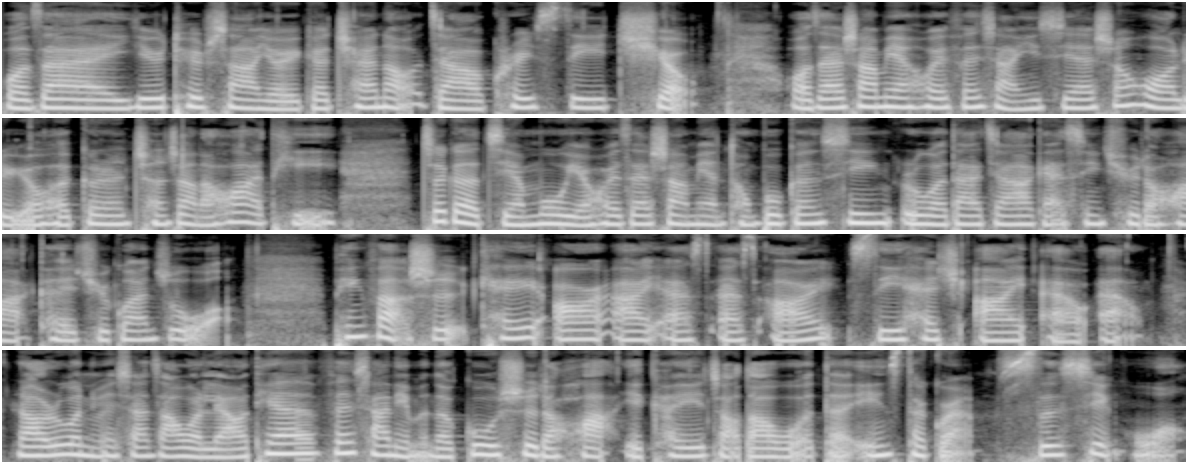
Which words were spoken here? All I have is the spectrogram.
我在 YouTube 上有一个 channel 叫 Crazy Chill，我在上面会分享一些生活、旅游和个人成长的话题。这个节目也会在上面同步更新。如果大家感兴趣的话，可以去关注我。拼法是 K R I S S I C H I L L。然后，如果你们想找我聊天、分享你们的故事的话，也可以找到我的 Instagram 私信我，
